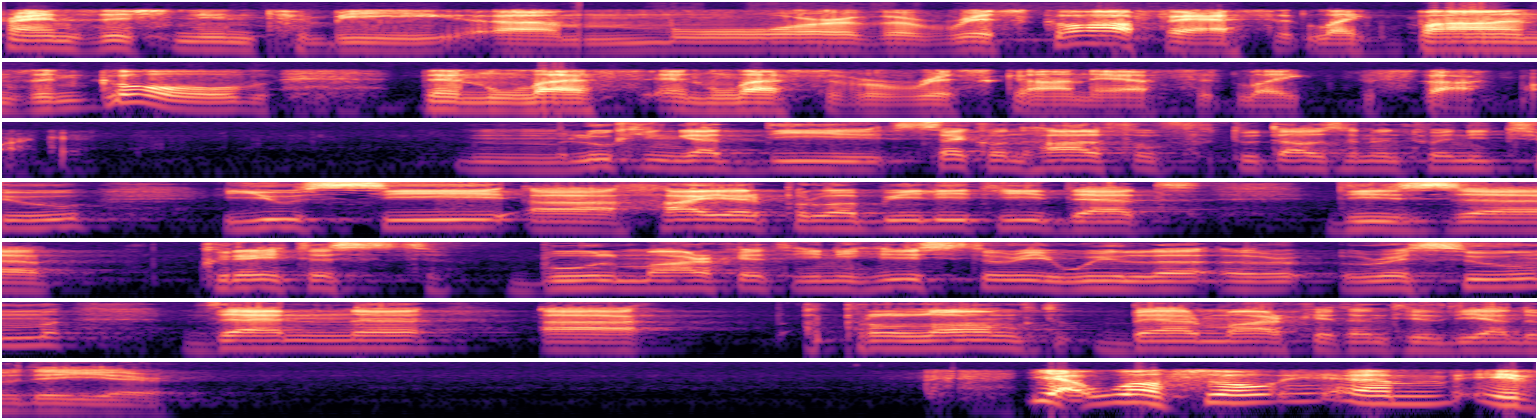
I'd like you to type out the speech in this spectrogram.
transitioning to be um, more of a risk-off asset like bonds and gold than less and less of a risk-on asset like the stock market. Mm, looking at the second half of 2022, you see a higher probability that this uh, greatest bull market in history will uh, resume than uh, a prolonged bear market until the end of the year. Yeah, well, so um, if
